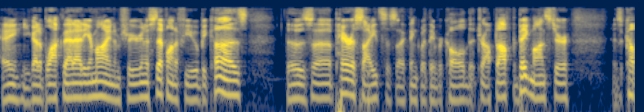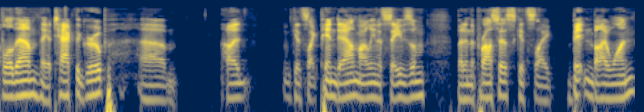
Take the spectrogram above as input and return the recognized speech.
hey, you got to block that out of your mind. I'm sure you're gonna step on a few because those uh, parasites, as I think what they were called, that dropped off the big monster. There's a couple of them. They attack the group. Um, Hud gets like pinned down. Marlena saves him, but in the process gets like bitten by one,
